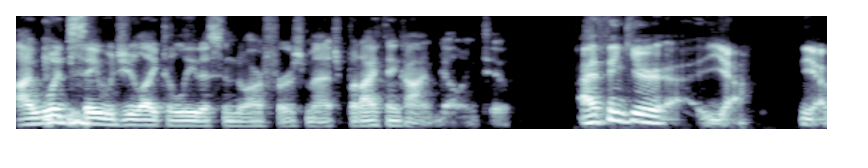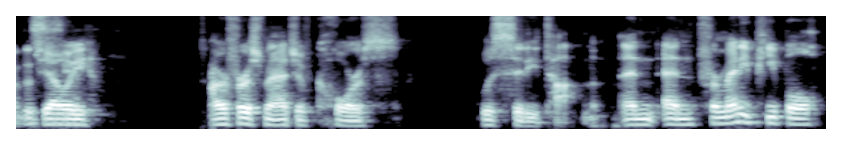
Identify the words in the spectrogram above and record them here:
I would say, would you like to lead us into our first match? But I think I'm going to. I think you're. Yeah. Yeah. This Joey, it. Our first match, of course, was City Tottenham, and and for many people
